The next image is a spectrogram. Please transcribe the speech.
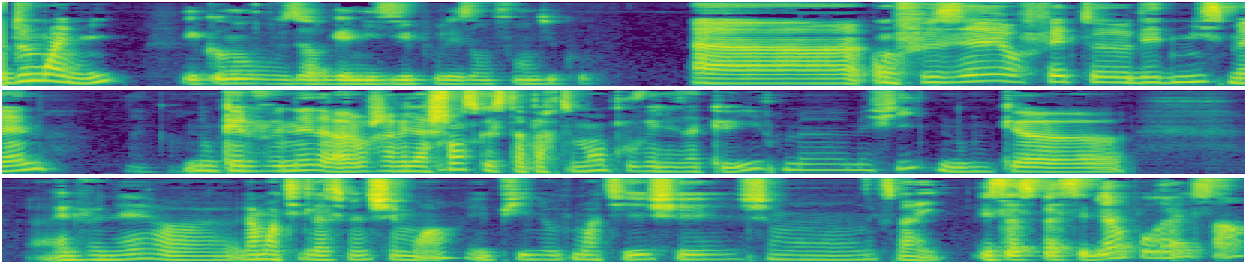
deux mois et demi. Et comment vous vous organisiez pour les enfants, du coup? Euh, on faisait en fait euh, des demi-semaines. Donc elles venaient. Alors j'avais la chance que cet appartement pouvait les accueillir, mes filles. Donc euh, elles venaient euh, la moitié de la semaine chez moi et puis l'autre moitié chez chez mon ex-mari. Et ça se passait bien pour elles, ça?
